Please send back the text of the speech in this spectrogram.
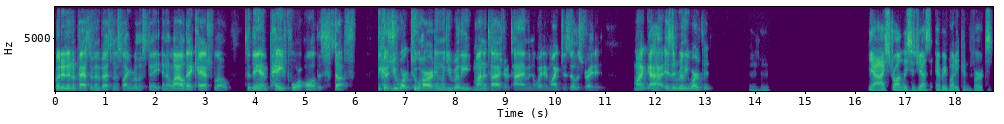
put it into passive investments like real estate and allow that cash flow to then pay for all the stuff because you work too hard and when you really monetize your time in the way that mike just illustrated my god is it really worth it mm-hmm. Yeah, I strongly suggest everybody converts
